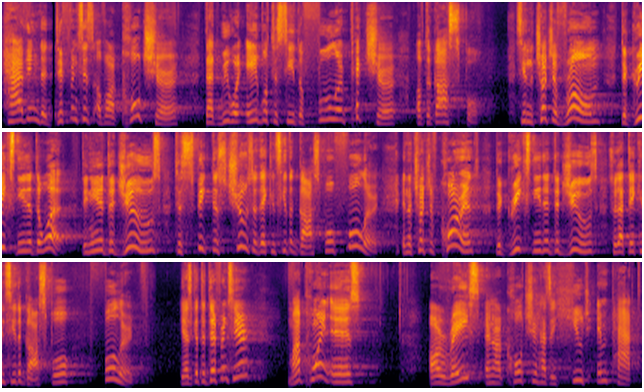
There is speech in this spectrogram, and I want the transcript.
having the differences of our culture that we were able to see the fuller picture of the gospel. See, in the church of Rome, the Greeks needed the what? They needed the Jews to speak this truth so they can see the gospel fuller. In the church of Corinth, the Greeks needed the Jews so that they can see the gospel fuller. You guys get the difference here? My point is, our race and our culture has a huge impact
